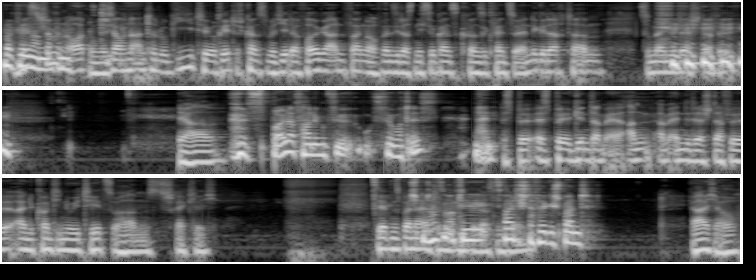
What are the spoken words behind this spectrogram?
Was das ist schon machen? in Ordnung. Ist ja auch eine Anthologie. Theoretisch kannst du mit jeder Folge anfangen, auch wenn sie das nicht so ganz konsequent zu Ende gedacht haben, zum Ende der Staffel. ja. Spoilerwarnung für, für What If? Nein. Es, be es beginnt am, an, am Ende der Staffel eine Kontinuität zu haben. Das ist schrecklich. Sie hätten es bei einer Ich bin trotzdem auf die zweite. Staffel gespannt. Ja, ich auch.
